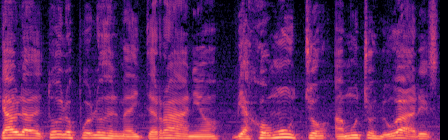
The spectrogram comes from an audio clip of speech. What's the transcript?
que habla de todos los pueblos del Mediterráneo, viajó mucho a muchos lugares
